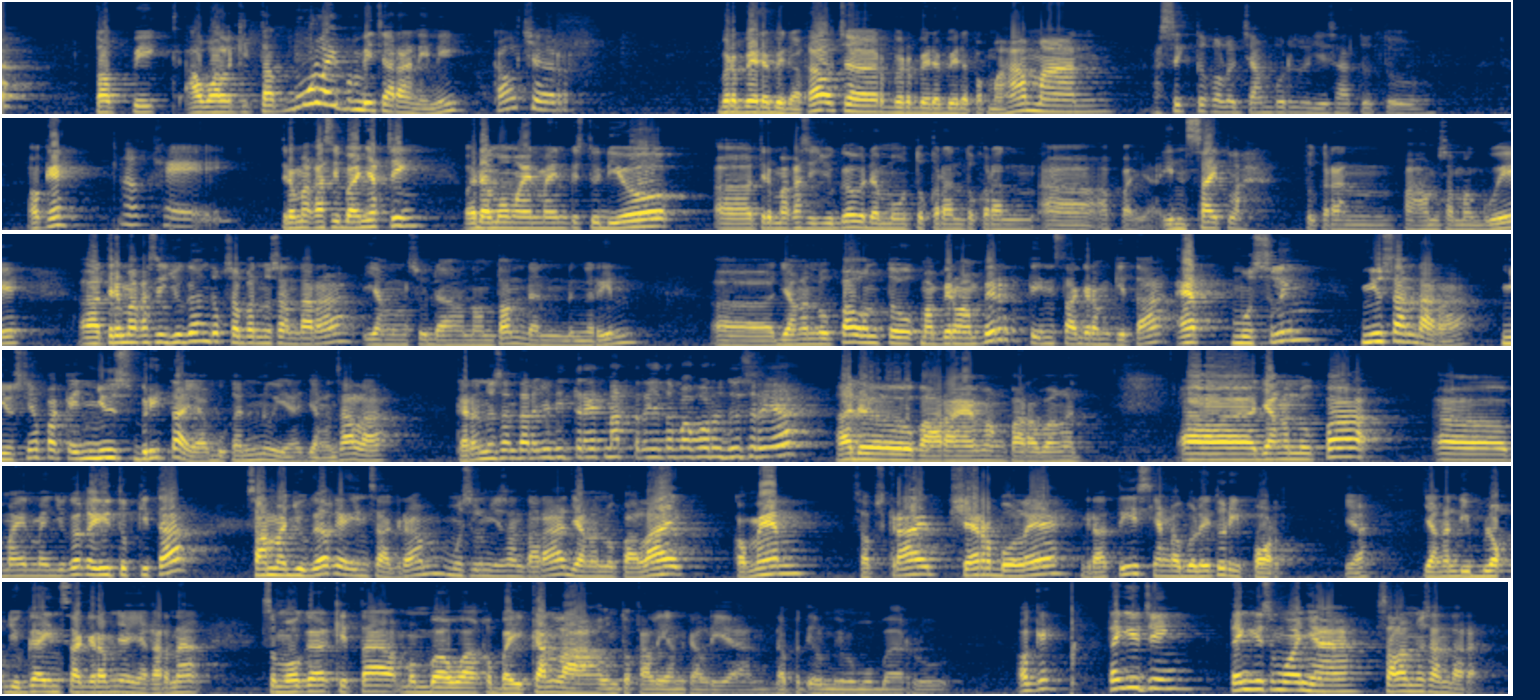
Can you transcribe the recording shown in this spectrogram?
topik awal kita mulai pembicaraan ini, culture. Berbeda-beda culture, berbeda-beda pemahaman. Asik tuh kalau dicampur tuh jadi satu tuh. Oke? Oke. Terima kasih banyak, Cing. Udah mau main-main ke studio. Eh, terima kasih juga udah mau tukeran-tukeran eh, apa ya, insight lah, tukeran paham sama gue. Eh, terima kasih juga untuk sobat Nusantara yang sudah nonton dan dengerin. Eh, jangan lupa untuk mampir-mampir ke Instagram kita @muslimnusantara. Newsnya pakai news berita ya, bukan nu ya, jangan salah. Karena Nusantara jadi trademark ternyata Pak Produser ya. Aduh, parah emang parah banget. Eh, jangan lupa eh, main-main juga ke YouTube kita sama juga kayak Instagram Muslim Nusantara jangan lupa like komen subscribe share boleh gratis yang nggak boleh itu report ya jangan di blok juga Instagramnya ya karena semoga kita membawa kebaikan lah untuk kalian-kalian dapat ilmu-ilmu baru oke thank you Cing thank you semuanya salam Nusantara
